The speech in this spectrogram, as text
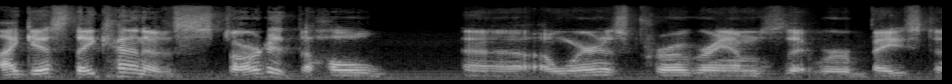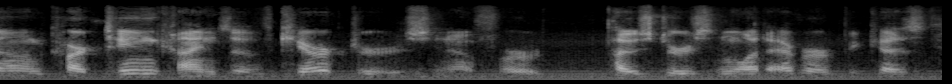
I guess they kind of started the whole uh, awareness programs that were based on cartoon kinds of characters, you know, for posters and whatever, because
